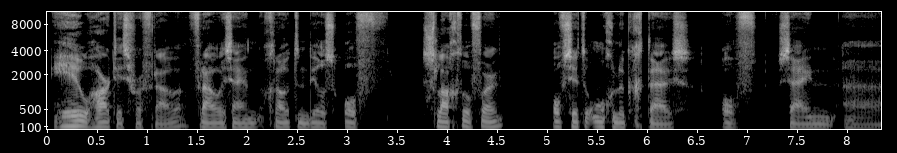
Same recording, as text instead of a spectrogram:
heel hard is voor vrouwen. Vrouwen zijn grotendeels of slachtoffer, of zitten ongelukkig thuis, of zijn uh.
